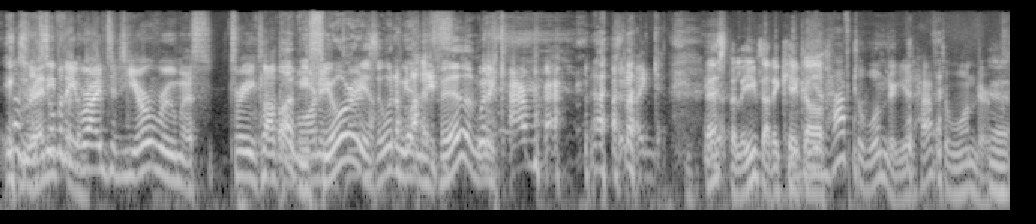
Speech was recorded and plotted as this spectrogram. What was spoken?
He's If ready somebody for arrived into your room at three o'clock I'd in the be furious. I wouldn't on get in the film. with a camera. Like, Best believe that'd kick off. you'd have to wonder. You'd have to wonder.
